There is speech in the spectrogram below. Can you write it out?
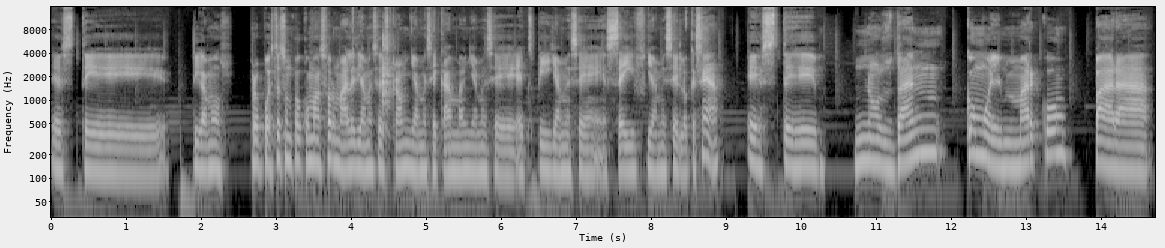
este, digamos, propuestas un poco más formales, llámese Scrum, llámese Kanban, llámese XP, llámese Safe, llámese lo que sea, este, nos dan como el marco para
